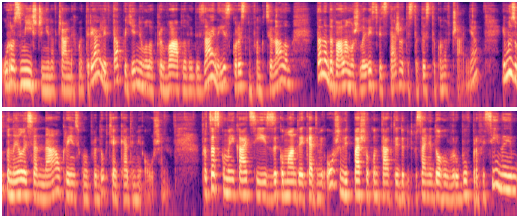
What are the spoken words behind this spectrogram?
у розміщенні навчальних матеріалів та поєднувала привабливий дизайн із корисним функціоналом та надавала можливість відстежувати статистику навчання. І ми зупинилися на українському продукті Academy Ocean. Процес комунікації з командою Academy Ocean від першого контакту і до підписання договору був професійним.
